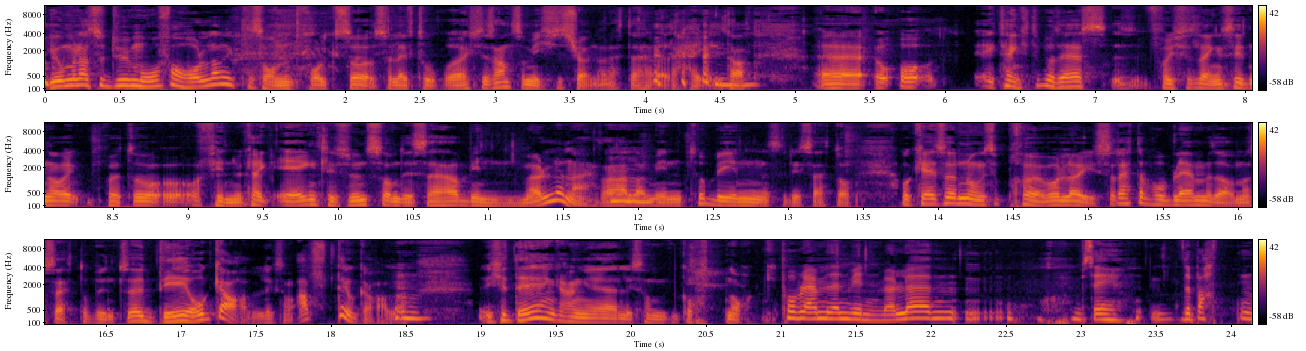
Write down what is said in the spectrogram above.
Jo, men altså, du må forholde deg til sånne folk som som Leif Tore, ikke sant? som ikke skjønner dette her i det hele tatt. Uh, og, og jeg tenkte på det for ikke så lenge siden når jeg prøvde å, å finne ut hva jeg egentlig syns om disse her vindmøllene, eller vindturbinene som de setter opp. Ok, Så er det noen som prøver å løse dette problemet da, med å sette opp vind. Så er jo galt, liksom. Alt er jo gale. Ikke det engang er liksom godt nok. Problemet med den vindmølledebatten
